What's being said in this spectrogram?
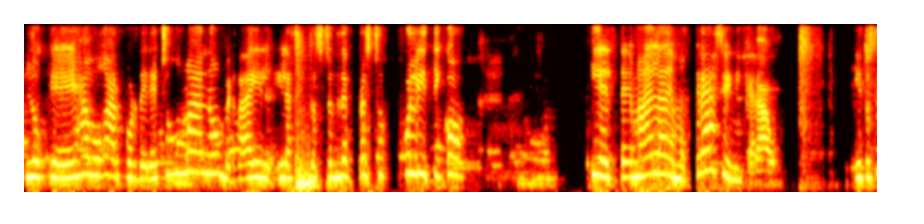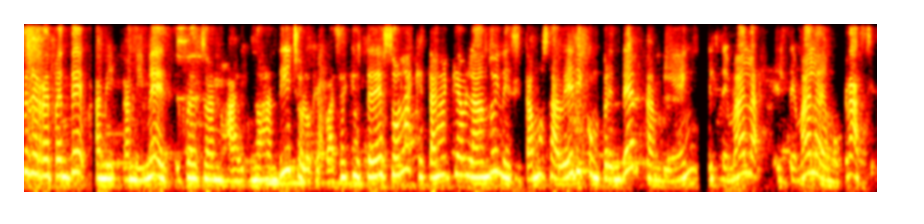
lo que es abogar por derechos humanos, ¿verdad? Y, y la situación de presos políticos y el tema de la democracia en Nicaragua. Y entonces de repente a mí, a mí me, pues, nos, han dicho, lo que pasa es que ustedes son las que están aquí hablando y necesitamos saber y comprender también el tema de la, el tema de la democracia.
